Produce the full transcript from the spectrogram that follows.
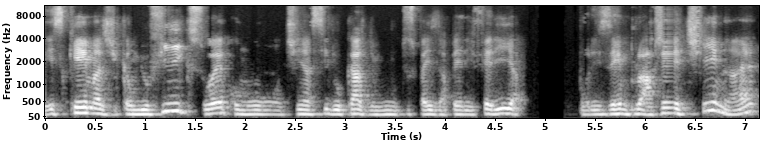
esquemas de câmbio fixo, é, como tinha sido o caso de muitos países da periferia, por exemplo, a Argentina,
